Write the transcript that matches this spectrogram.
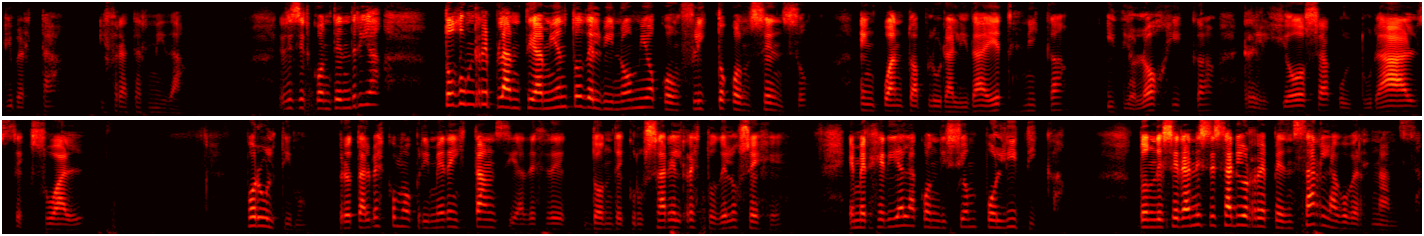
libertad y fraternidad. Es decir, contendría todo un replanteamiento del binomio conflicto-consenso en cuanto a pluralidad étnica, ideológica, religiosa, cultural, sexual. Por último, pero tal vez como primera instancia desde donde cruzar el resto de los ejes, emergería la condición política, donde será necesario repensar la gobernanza,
